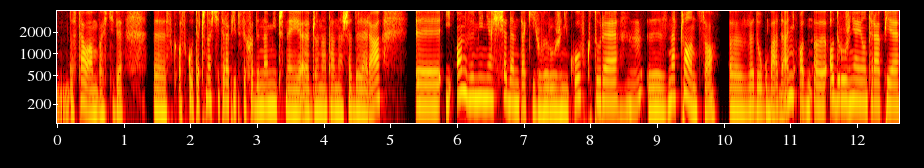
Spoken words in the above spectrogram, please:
dostałam właściwie, o skuteczności terapii psychodynamicznej Jonathana Shedlera. I on wymienia siedem takich wyróżników, które Mhm. y, znacząco y, według badań od, y, odróżniają terapię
